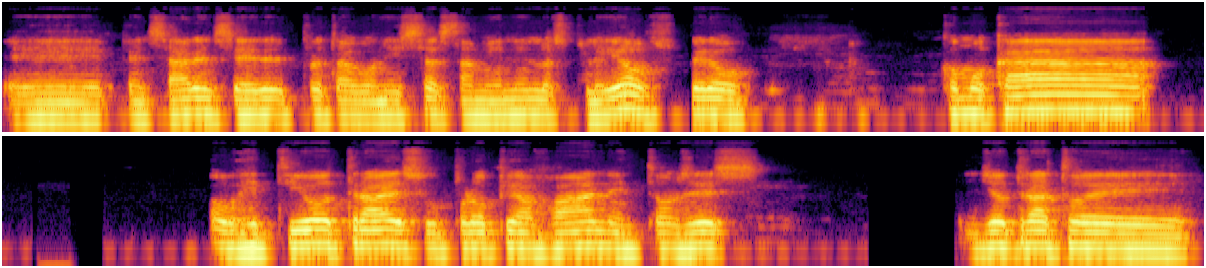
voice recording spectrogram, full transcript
eh, pensar en ser protagonistas también en los playoffs? Pero como cada objetivo trae su propio afán, entonces yo trato de,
